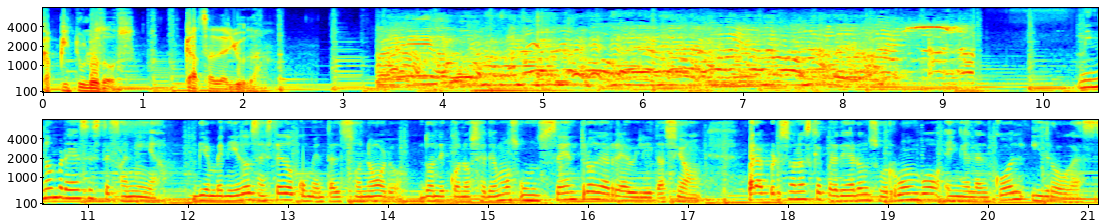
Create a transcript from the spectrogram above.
Capítulo 2. Casa de ayuda. Mi nombre es Estefanía. Bienvenidos a este documental sonoro, donde conoceremos un centro de rehabilitación para personas que perdieron su rumbo en el alcohol y drogas.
